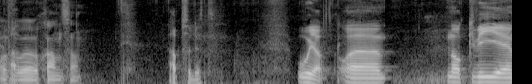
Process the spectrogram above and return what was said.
att få chansen. Absolut. Oh ja. Eh, och vi, eh,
